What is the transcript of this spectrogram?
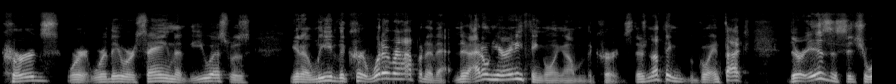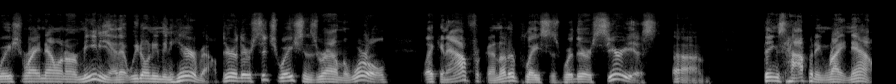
Kurds, where where they were saying that the U.S. was going to leave the Kurds. Whatever happened to that? I don't hear anything going on with the Kurds. There's nothing going. In fact, there is a situation right now in Armenia that we don't even hear about. There there are situations around the world, like in Africa and other places, where there are serious uh, things happening right now.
